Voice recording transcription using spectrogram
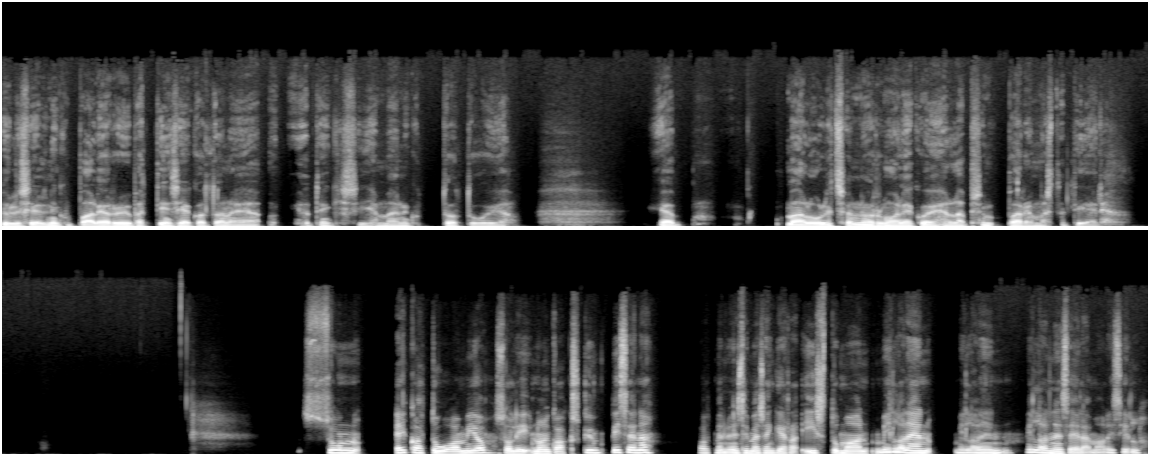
kyllä siellä niin kuin paljon ryypättiin siellä kotona ja jotenkin siihen mä niin kuin totuin. Ja, ja mä luulin, että se on normaalia, kun eihän lapsi paremmasta tiedä. Sun eka tuomio, se oli noin kaksikymppisenä. Olet mennyt ensimmäisen kerran istumaan. Millainen, millainen, millainen se elämä oli silloin?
